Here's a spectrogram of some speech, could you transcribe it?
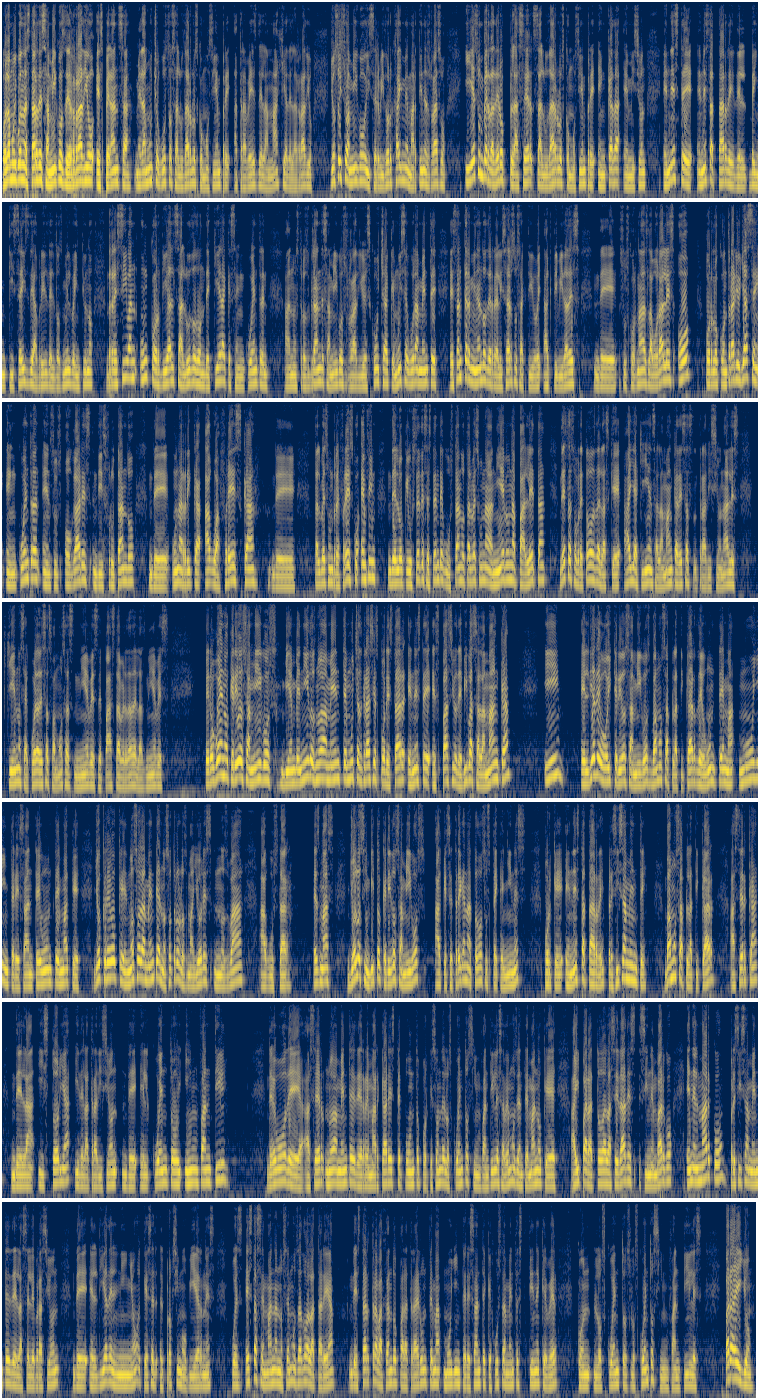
Hola, muy buenas tardes amigos de Radio Esperanza. Me da mucho gusto saludarlos como siempre a través de la magia de la radio. Yo soy su amigo y servidor Jaime Martínez Razo y es un verdadero placer saludarlos como siempre en cada emisión. En este en esta tarde del 26 de abril del 2021 reciban un cordial saludo donde quiera que se encuentren a nuestros grandes amigos Radio Escucha que muy seguramente están terminando de realizar sus actividades de sus jornadas laborales o por lo contrario ya se encuentran en sus hogares disfrutando de una rica agua fresca, de tal vez un refresco, en fin, de lo que ustedes estén degustando, tal vez una nieve, una paleta, de estas sobre todo de las que hay aquí en Salamanca, de esas tradicionales. ¿Quién no se acuerda de esas famosas nieves de pasta, verdad? De las nieves. Pero bueno, queridos amigos, bienvenidos nuevamente. Muchas gracias por estar en este espacio de Viva Salamanca. Y el día de hoy, queridos amigos, vamos a platicar de un tema muy interesante, un tema que yo creo que no solamente a nosotros los mayores nos va a gustar. Es más, yo los invito, queridos amigos, a que se traigan a todos sus pequeñines, porque en esta tarde, precisamente, vamos a platicar acerca de la historia y de la tradición del cuento infantil. Debo de hacer nuevamente de remarcar este punto porque son de los cuentos infantiles. Sabemos de antemano que hay para todas las edades. Sin embargo, en el marco precisamente de la celebración del Día del Niño, que es el próximo viernes, pues esta semana nos hemos dado a la tarea de estar trabajando para traer un tema muy interesante que justamente tiene que ver con los cuentos, los cuentos infantiles. Para ello,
